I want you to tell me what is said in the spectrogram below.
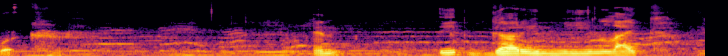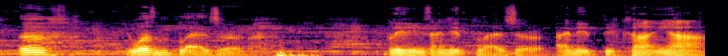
work and it got in me like it wasn't pleasure please i need pleasure i need picanha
